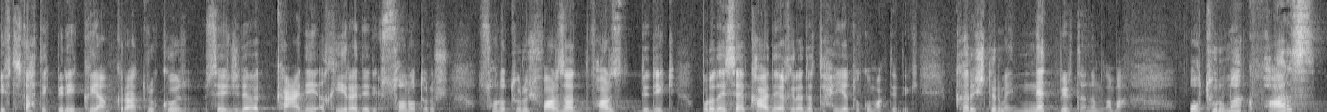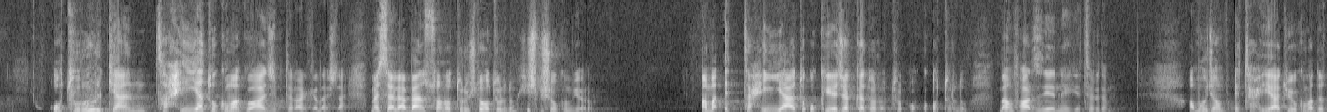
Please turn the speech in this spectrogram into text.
iftitah tekbiri, kıyam, kıraat, ruku, secde ve kade-i ahire dedik. Son oturuş. Son oturuş farza, farz dedik. Burada ise kade-i ahirede tahiyyat okumak dedik. Karıştırmayın. Net bir tanımlama. Oturmak farz, otururken tahiyyat okumak vaciptir arkadaşlar. Mesela ben son oturuşta oturdum, hiçbir şey okumuyorum. Ama ettehiyyatı okuyacak kadar otur- oturdum. Ben farzı yerine getirdim. Ama hocam ettehiyyatı okumadım.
